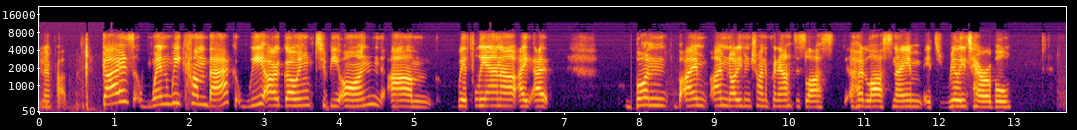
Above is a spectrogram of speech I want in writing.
No problem. Guys, when we come back, we are going to be on um, with Leanna. I, I Bon, I'm I'm not even trying to pronounce this last her last name. It's really terrible.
